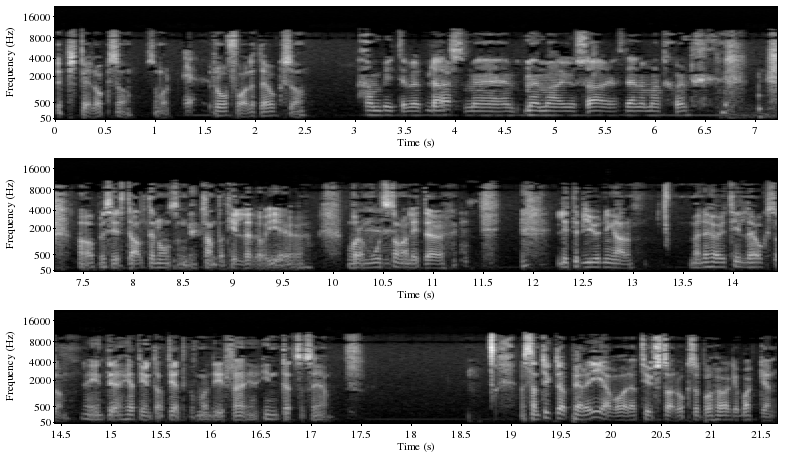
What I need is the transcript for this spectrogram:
uppspel också, som var råfarligt det också. Han bytte väl plats med, med Mario Suarez denna matchen. Ja, precis. Det är alltid någon som klantar till det och ger våra motståndare lite, lite bjudningar. Men det hör ju till det också. Det är inte, heter ju inte Atletico Madrid för intet, så att säga. Men sen tyckte jag Pereira var rätt hyfsad också på högerbacken,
